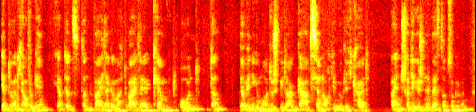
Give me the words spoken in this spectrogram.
Ihr habt aber nicht aufgegeben. Ihr habt jetzt dann weitergemacht, weitergekämpft und dann ja, wenige Monate später gab es ja auch die Möglichkeit, einen strategischen Investor zu gewinnen.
